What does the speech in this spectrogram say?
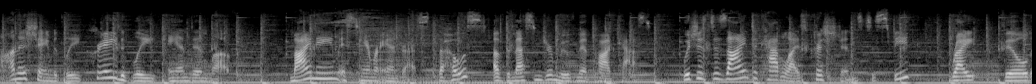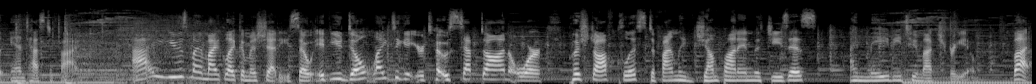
unashamedly, creatively, and in love. My name is Tamara Andress, the host of the Messenger Movement podcast, which is designed to catalyze Christians to speak, write, build, and testify. I use my mic like a machete, so if you don't like to get your toes stepped on or pushed off cliffs to finally jump on in with Jesus, I may be too much for you. But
